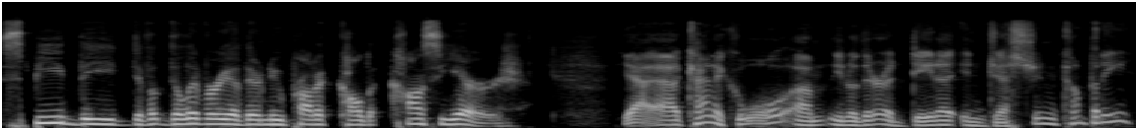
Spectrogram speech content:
speed the de- delivery of their new product called Concierge. Yeah, uh, kind of cool. Um, you know, they're a data ingestion company,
